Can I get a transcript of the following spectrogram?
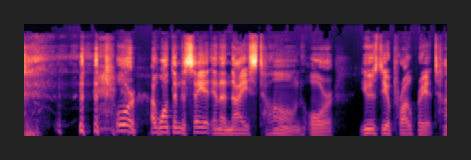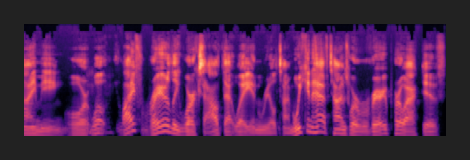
or I want them to say it in a nice tone or use the appropriate timing or well Mhm. life rarely works out that way in real time. We can have times where we're very proactive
